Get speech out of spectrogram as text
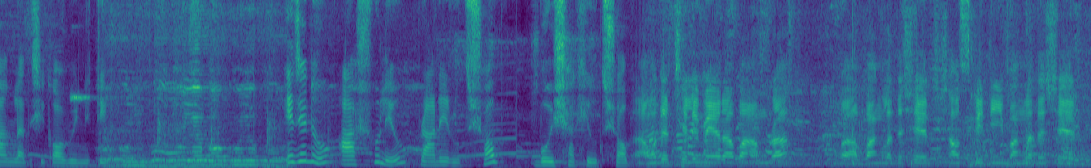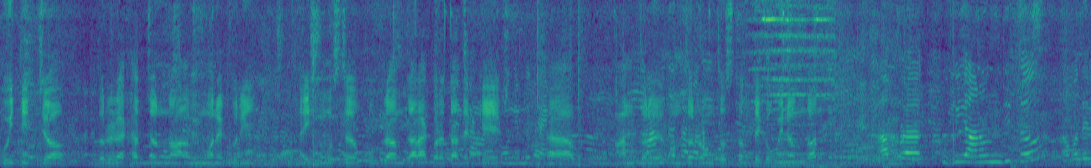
বাংলাদেশি কমিউনিটি। এ যেন আসলেও প্রাণের উৎসব, বৈশাখী উৎসব। আমাদের ছেলে মেয়েরা বা আমরা বাংলাদেশের সংস্কৃতি, বাংলাদেশের ঐতিহ্য ধরে রাখার জন্য আমি মনে করি এই সমস্ত প্রোগ্রাম যারা করে তাদেরকে অন্তরের অন্তর অন্তঃস্থল থেকে অভিনন্দন। আমরা খুবই আনন্দিত আমাদের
